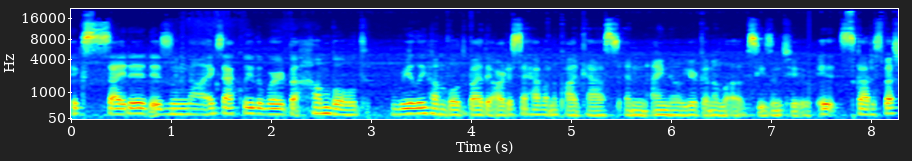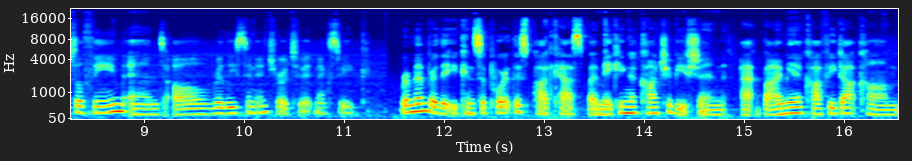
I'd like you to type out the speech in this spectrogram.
excited is not exactly the word, but humbled, really humbled by the artists I have on the podcast. And I know you're going to love season two. It's got a special theme, and I'll release an intro to it next week. Remember that you can support this podcast by making a contribution at buymeacoffee.com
